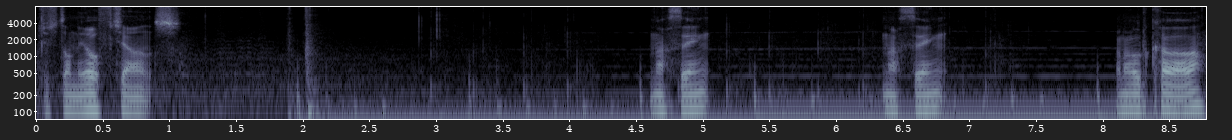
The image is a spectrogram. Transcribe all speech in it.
just on the off chance. Nothing. Nothing. An old car.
